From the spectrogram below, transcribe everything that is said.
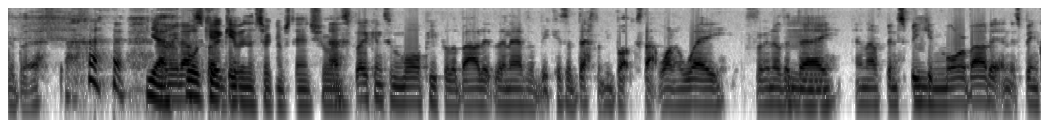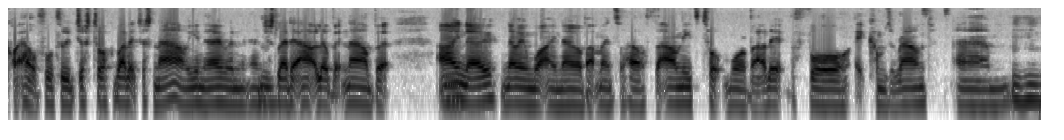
the birth. Yeah. I mean, well, spoken- given the circumstance, sure. I've spoken to more people about it than ever because I've definitely boxed that one away for another Mm. day. And I've been speaking more about it, and it's been quite helpful to just talk about it just now, you know, and, and Mm. just let it out a little bit now. But I know, knowing what I know about mental health, that I'll need to talk more about it before it comes around um, hmm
